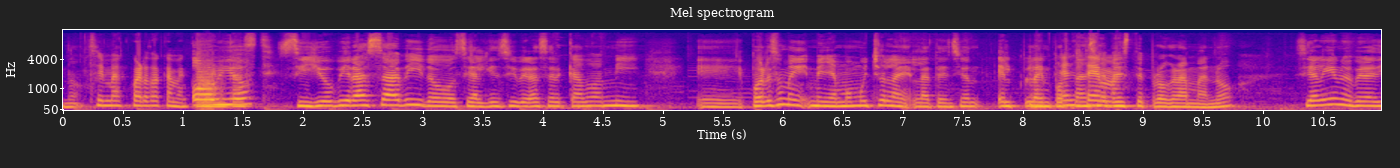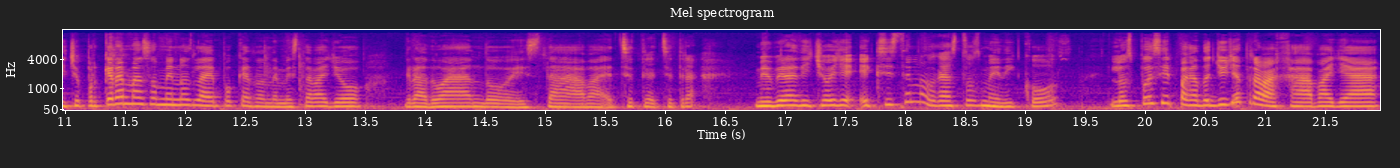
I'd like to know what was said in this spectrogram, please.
¿no? Sí, me acuerdo que me comentaste. Obvio, si yo hubiera sabido o si alguien se hubiera acercado a mí, eh, por eso me, llamó mucho la, atención la importancia de este programa, ¿no? Si alguien me hubiera dicho, porque era más o menos la época en donde me estaba yo graduando, estaba, etcétera, etcétera, me hubiera dicho, oye, ¿existen los gastos médicos? Los puedes ir pagando. Yo ya trabajaba, ya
